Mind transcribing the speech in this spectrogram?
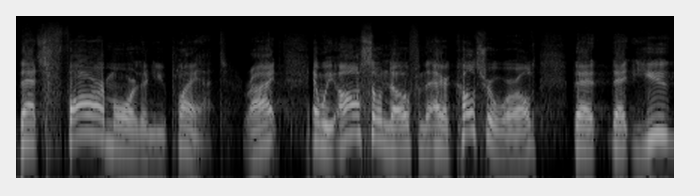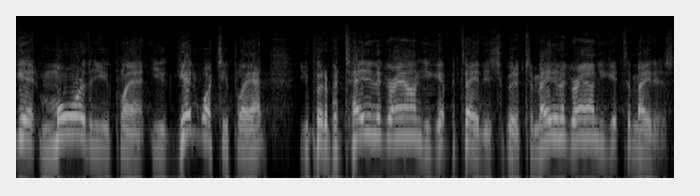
That's far more than you plant right? And we also know from the agricultural world that, that you get more than you plant. You get what you plant. You put a potato in the ground, you get potatoes. You put a tomato in the ground, you get tomatoes.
